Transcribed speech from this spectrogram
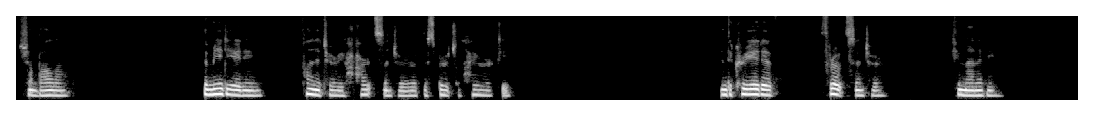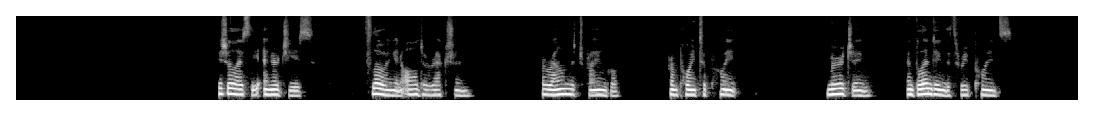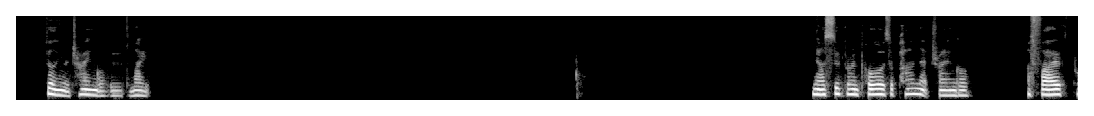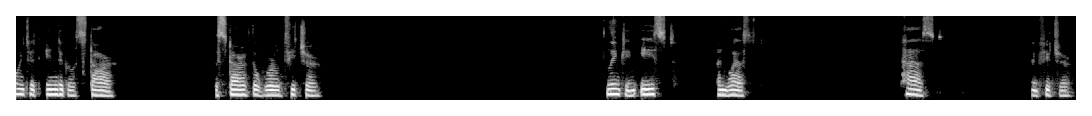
Shambhala, the mediating planetary heart center of the spiritual hierarchy. In the creative throat center, humanity. Visualize the energies flowing in all direction around the triangle from point to point, merging and blending the three points, filling the triangle with light. Now superimpose upon that triangle a five pointed indigo star, the star of the world teacher, linking east and west, past and future,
